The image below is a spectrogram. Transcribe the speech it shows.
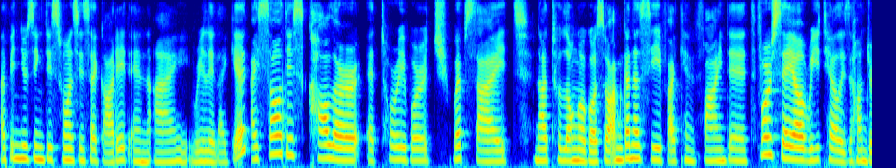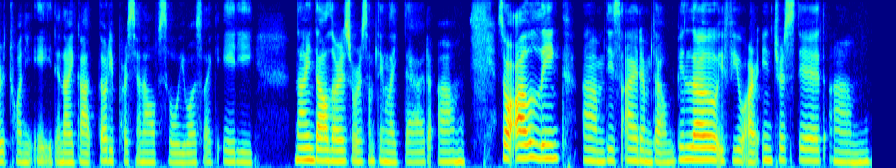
I've been using this one since I got it and I really like it. I saw this color at Tory Burch website not too long ago, so I'm gonna see if I can find it. For sale, retail is 128 and I got 30% off, so it was like 80 nine dollars or something like that um, so i'll link um, this item down below if you are interested um,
